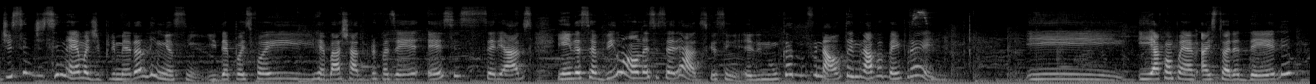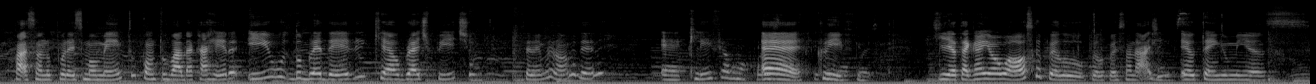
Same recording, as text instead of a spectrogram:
de, de cinema, de primeira linha, assim. E depois foi rebaixado para fazer esses seriados e ainda ser vilão nesses seriados. Que assim, ele nunca no final terminava bem para ele. E, e acompanha a história dele, passando por esse momento conturbado da carreira, e o dublê dele, que é o Brad Pitt. Você lembra o nome dele? É Cliff alguma coisa? É, Cliff. coisa. Que até ganhou o Oscar pelo, pelo personagem. Eu tenho minhas,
